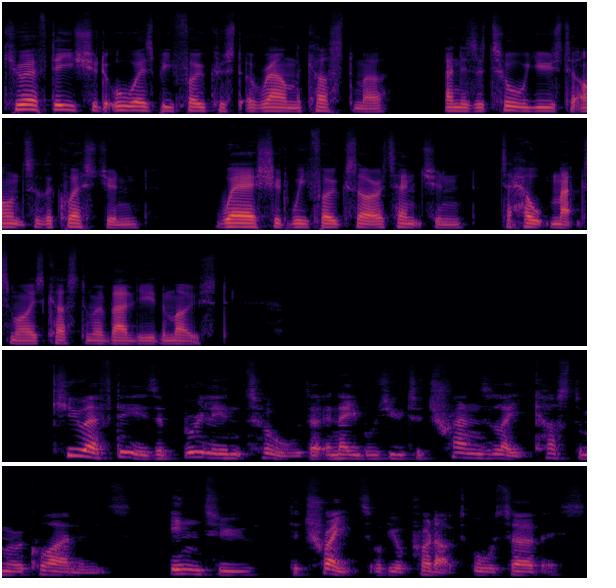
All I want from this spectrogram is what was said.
QFD should always be focused around the customer and is a tool used to answer the question where should we focus our attention to help maximize customer value the most? QFD is a brilliant tool that enables you to translate customer requirements into the traits of your product or service.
